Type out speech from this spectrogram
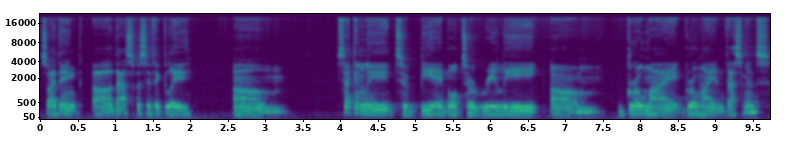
So i think uh, that specifically um secondly to be able to really um, grow my grow my investments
